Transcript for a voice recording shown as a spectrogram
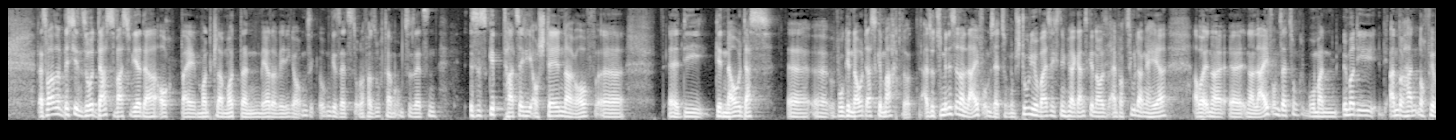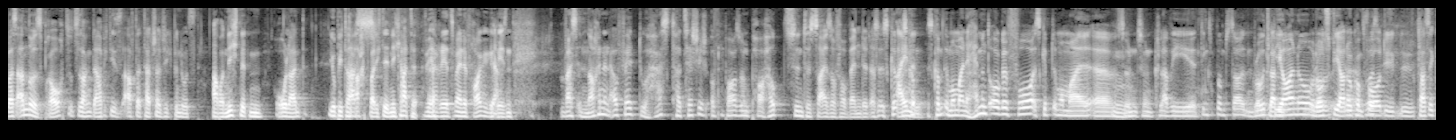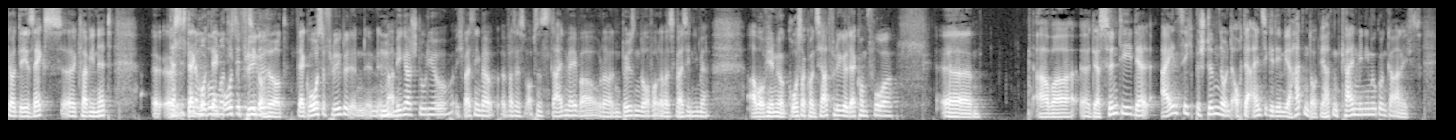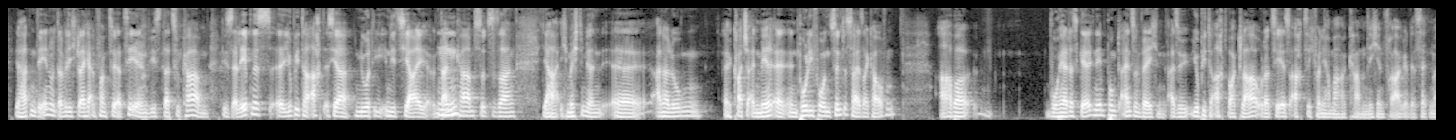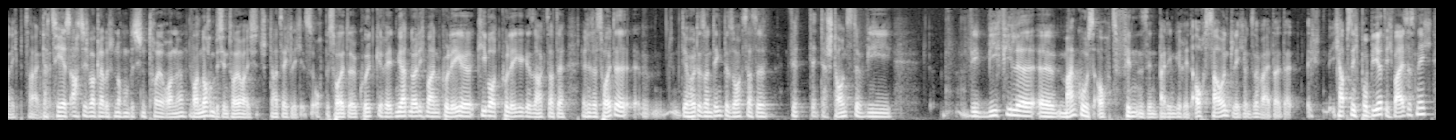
Das war so ein bisschen so das, was wir da auch bei Montclamotte dann mehr oder weniger um, umgesetzt oder versucht haben umzusetzen. Es, es gibt tatsächlich auch Stellen darauf, äh, äh, die genau das äh, äh, wo genau das gemacht wird. Also zumindest in der Live-Umsetzung. Im Studio weiß ich es nicht mehr ganz genau, das ist einfach zu lange her. Aber in einer, äh, in einer Live-Umsetzung, wo man immer die, die andere Hand noch für was anderes braucht, sozusagen, da habe ich dieses Aftertouch natürlich benutzt. Aber nicht mit dem Roland Jupiter das 8, weil ich den nicht hatte. Wäre jetzt meine Frage gewesen. Ja. Was im Nachhinein auffällt, du hast tatsächlich offenbar so ein paar Hauptsynthesizer verwendet. Also es, gibt, es, kommt, es kommt immer mal eine Hammond-Orgel vor, es gibt immer mal äh, hm. so, ein, so ein Klavi-Dingsbums da, ein Rhodes Piano. Oder, Rhodes Piano kommt sowas. vor, die, die Klassiker D6, äh, Klavinett. Äh, äh, das ist der, immer, der große Flügel hört. Der große Flügel im, im, im mhm. Amiga-Studio. Ich weiß nicht mehr, was es, ob es ein Steinway war oder ein Bösendorfer oder was, weiß ich nicht mehr. Aber auf jeden Fall ein großer Konzertflügel, der kommt vor. Äh, aber äh, der Synthi, der einzig bestimmte und auch der einzige, den wir hatten dort, wir hatten kein Minimoog und gar nichts. Wir hatten den und da will ich gleich anfangen zu erzählen, wie es dazu kam. Dieses Erlebnis, äh, Jupiter 8 ist ja nur die Initialie. Und dann mhm. kam es sozusagen, ja, ich möchte mir einen äh, analogen, äh, Quatsch, einen, äh, einen polyphonen Synthesizer kaufen. Aber Woher das Geld nehmen? Punkt eins und welchen? Also Jupiter 8 war klar oder CS80 von Yamaha kam nicht in Frage. Das hätten wir nicht bezahlt. Das CS80 war, glaube ich, noch ein bisschen teurer, ne? War noch ein bisschen teurer. Ich, tatsächlich ist auch bis heute Kultgerät. Mir hat neulich mal ein Kollege, Keyboard-Kollege gesagt, sagte, wenn du das heute, äh, dir heute so ein Ding besorgst, sagte, da staunst du, wie, wie, wie viele äh, Mankos auch zu finden sind bei dem Gerät, auch soundlich und so weiter. ich ich habe es nicht probiert, ich weiß es nicht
